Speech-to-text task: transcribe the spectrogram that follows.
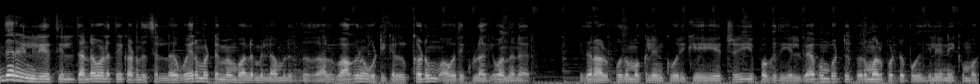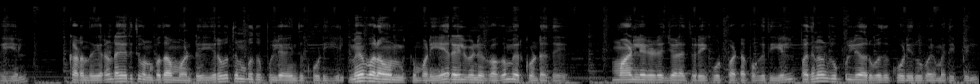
இந்த ரயில் நிலையத்தில் தண்டவாளத்தை கடந்து செல்ல உயர்மட்ட மேம்பாலம் இல்லாமல் இருந்ததால் வாகன ஓட்டிகள் கடும் அவதிக்குள்ளாகி வந்தனர். இதனால் பொதுமக்களின் கோரிக்கையை ஏற்று இப்பகுதியில் வேப்பம்பட்டு பெருமாள்பட்டு பகுதிகளை இணைக்கும் வகையில் கடந்த இரண்டாயிரத்தி ஒன்பதாம் ஆண்டு இருபத்தொன்பது புள்ளி ஐந்து கோடியில் மேம்பாலம் அமைக்கும் பணியை ரயில்வே நிர்வாகம் மேற்கொண்டது. மாநில நெடுஞ்சாலைத்துறைக்கு உட்பட்ட பகுதியில் பதினான்கு புள்ளி அறுபது கோடி ரூபாய் மதிப்பில்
